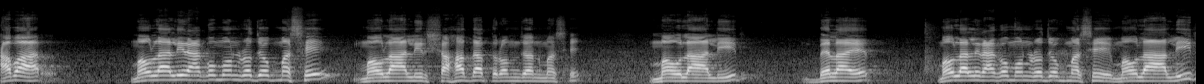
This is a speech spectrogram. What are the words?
আবার মাওলা আলীর আগমন রজব মাসে, মাওলা আলীর শাহাদাত রমজান মাসে, মাওলা আলীর বেলায়েত, মাওলা আলীর আগমন রজব মাসে, মাওলা আলীর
